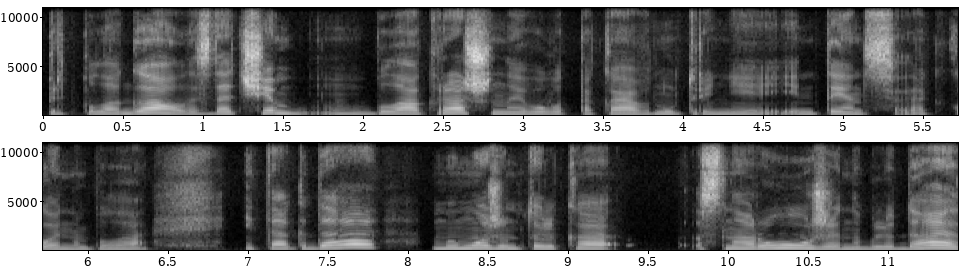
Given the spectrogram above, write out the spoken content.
предполагалось, да, чем была окрашена его вот такая внутренняя интенция, да, какой она была. И тогда мы можем только снаружи, наблюдая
